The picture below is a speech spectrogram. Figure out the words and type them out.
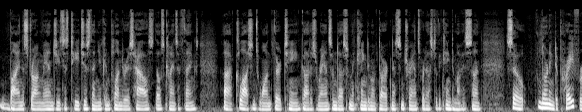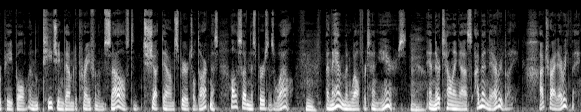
bind the strong man Jesus teaches, then you can plunder his house, those kinds of things. Uh, Colossians 1.13, God has ransomed us from the kingdom of darkness and transferred us to the kingdom of his Son. So learning to pray for people and teaching them to pray for themselves to shut down spiritual darkness, all of a sudden this person's well. Hmm. And they haven't been well for 10 years. Yeah. And they're telling us, I've been to everybody. I've tried everything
